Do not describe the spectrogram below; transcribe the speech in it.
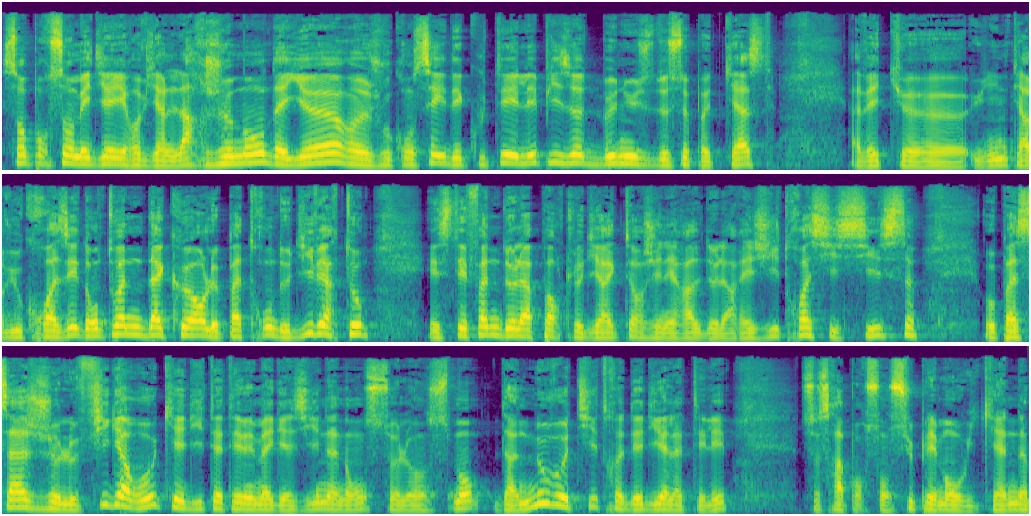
100% Média y revient largement d'ailleurs. Je vous conseille d'écouter l'épisode bonus de ce podcast avec euh, une interview croisée d'Antoine D'accord, le patron de Diverto, et Stéphane Delaporte, le directeur général de la régie 366. Au passage, le Figaro, qui édite TV Magazine, annonce le lancement d'un nouveau titre dédié à la télé. Ce sera pour son supplément week-end.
